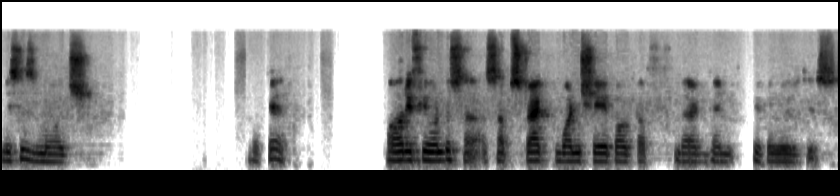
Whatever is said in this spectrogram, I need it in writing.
This is merge. Okay. Or if you want to su subtract one shape out of that, then you can use this.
